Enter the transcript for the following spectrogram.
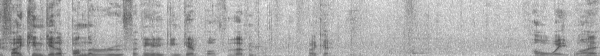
If I can get up on the roof, I think I can get both of them. Okay. Oh, wait, what?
